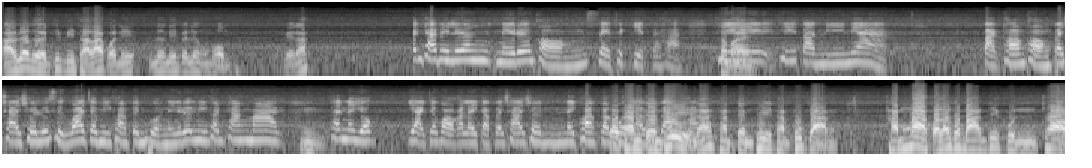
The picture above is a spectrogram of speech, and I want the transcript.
เอาเรื่องอื่นที่มีสาระกว่านี้ เรื่องนี้เป็นเรื่องของผม โอเคนะเป็นคะในเรื่องในเรื่องของเศรษฐกิจนะคะ ทำไม ที่ที่ตอนนี้เนี่ยปากท้องของประชาชนรู้สึกว่าจะมีความเป็นห่วงในเรื่องนี้ค่อนข้างมาก อืม ท่านนายกอยากจะบอกอะไรกับประชาชนในความกังก็วลทำเหล่าเต็นี้มบ้างที่คะ นะทำเต็มที่ทำทุกอย่างทำมากกว่ารัฐบาลที่คุณชอบ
